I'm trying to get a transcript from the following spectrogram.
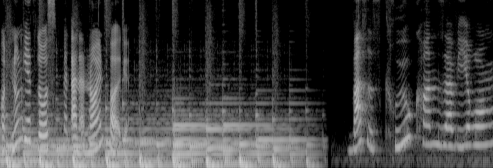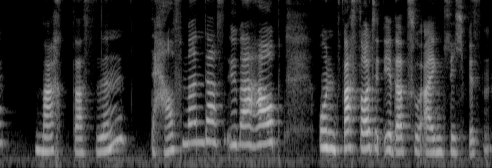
Und nun geht's los mit einer neuen Folge. Was ist Kryokonservierung? Macht das Sinn? Darf man das überhaupt? Und was solltet ihr dazu eigentlich wissen?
